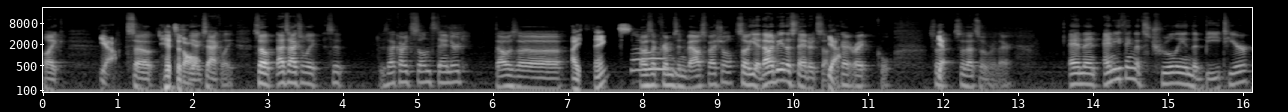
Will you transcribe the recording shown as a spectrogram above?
like Yeah. So Hits it all. yeah, exactly. So that's actually is it is that card still in standard? That was a I think so. that was a Crimson Vow special. So yeah, that would be in the standard stuff. Yeah. Okay, right, cool. So Yeah. so that's over there. And then anything that's truly in the B tier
